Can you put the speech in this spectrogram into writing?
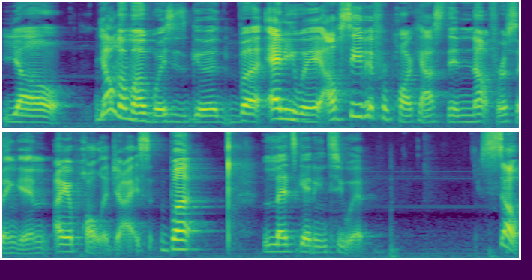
y'all, y'all know my voice is good, but anyway, I'll save it for podcasting, not for singing. I apologize. But let's get into it. So,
